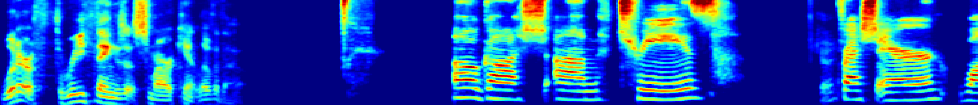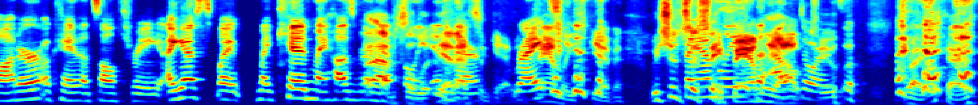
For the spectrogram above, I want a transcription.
What are three things that Samara can't live without? oh gosh um trees Okay. fresh air water okay that's all three i guess my my kid my husband are definitely Absolutely. in Yeah, there that's a given. right Family's given. We should just say Family, out too. right. Okay.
